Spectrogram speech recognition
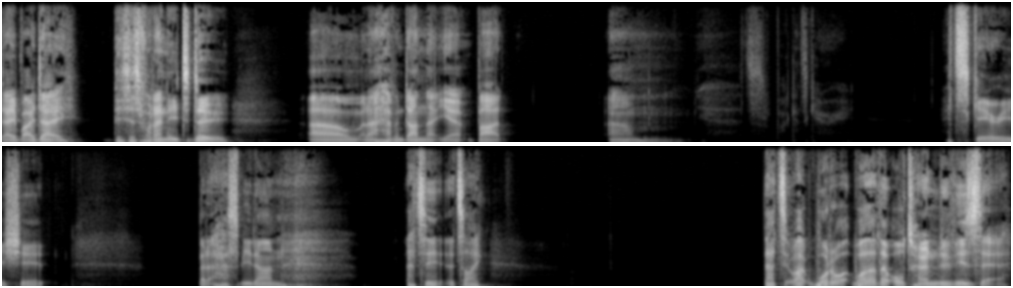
Day by day, this is what I need to do. Um, and I haven't done that yet, but um, it's fucking scary. It's scary as shit, but it has to be done. That's it. It's like that's it. Like what? What other alternative is there?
